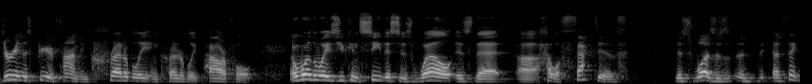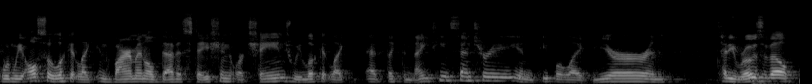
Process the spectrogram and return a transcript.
during this period of time, incredibly, incredibly powerful. And one of the ways you can see this as well is that uh, how effective this was. Is, is, I think when we also look at like environmental devastation or change, we look at like at like the 19th century and people like Muir and Teddy Roosevelt.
